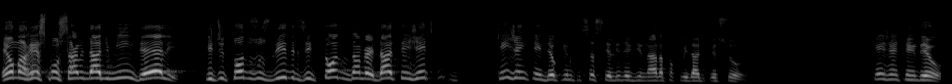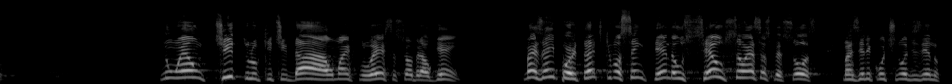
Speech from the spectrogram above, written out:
É uma responsabilidade minha e dele, e de todos os líderes, e de todos, na verdade, tem gente que quem já entendeu que não precisa ser líder de nada para cuidar de pessoas? Quem já entendeu? Não é um título que te dá uma influência sobre alguém, mas é importante que você entenda: os seus são essas pessoas, mas ele continua dizendo,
